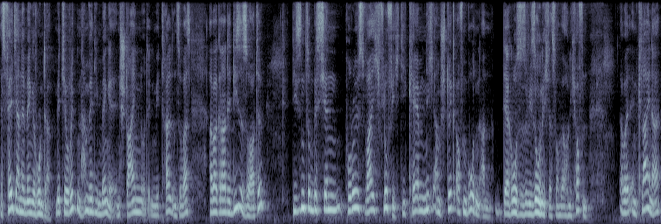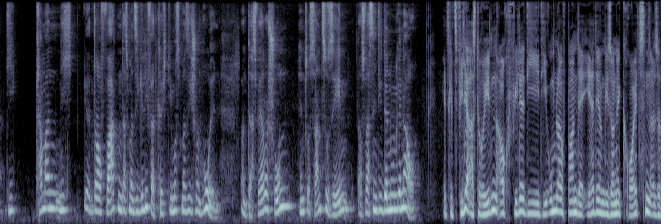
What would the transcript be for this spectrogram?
es fällt ja eine Menge runter. Meteoriten haben wir die Menge in Steinen und in Metall und sowas. Aber gerade diese Sorte, die sind so ein bisschen porös, weich, fluffig. Die kämen nicht am Stück auf dem Boden an. Der große sowieso nicht, das wollen wir auch nicht hoffen. Aber in kleiner, die kann man nicht darauf warten, dass man sie geliefert kriegt. Die muss man sie schon holen. Und das wäre schon interessant zu sehen, aus was sind die denn nun genau. Jetzt gibt es viele Asteroiden, auch viele, die die Umlaufbahn der Erde um die Sonne kreuzen. Also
